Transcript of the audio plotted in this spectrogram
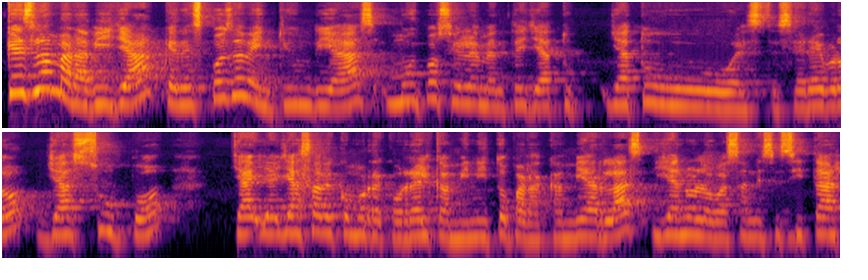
¿Qué es la maravilla? Que después de 21 días, muy posiblemente ya tu, ya tu este, cerebro ya supo, ya, ya, ya sabe cómo recorrer el caminito para cambiarlas y ya no lo vas a necesitar.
